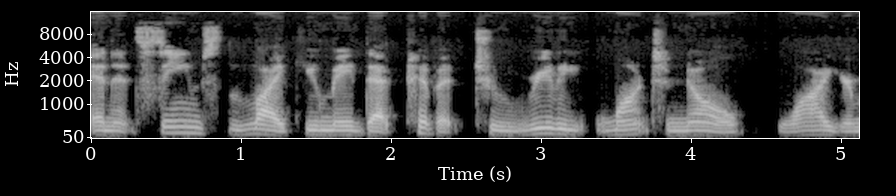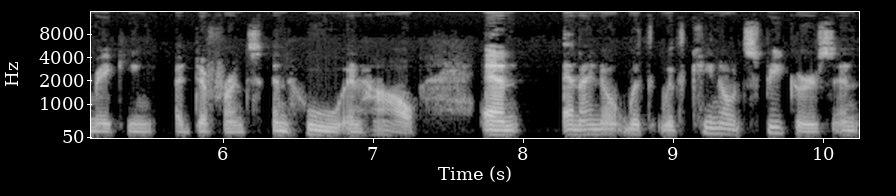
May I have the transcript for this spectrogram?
and it seems like you made that pivot to really want to know why you're making a difference and who and how. And and I know with with keynote speakers and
